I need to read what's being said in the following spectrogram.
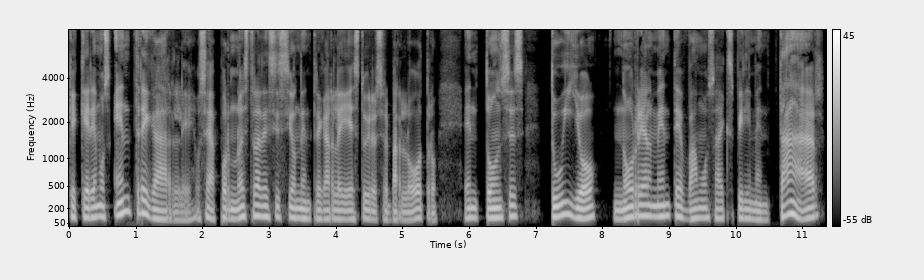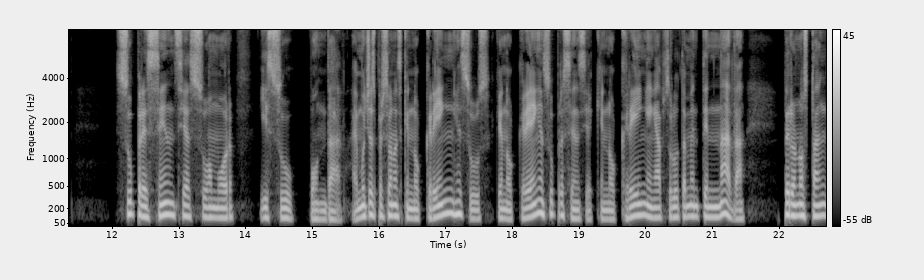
que queremos entregarle, o sea, por nuestra decisión de entregarle esto y reservar lo otro, entonces tú y yo no realmente vamos a experimentar su presencia, su amor y su bondad. Hay muchas personas que no creen en Jesús, que no creen en su presencia, que no creen en absolutamente nada, pero no están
